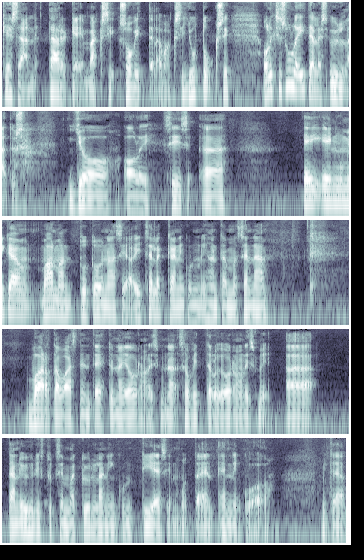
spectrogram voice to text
kesän tärkeimmäksi sovittelevaksi jutuksi. Oliko se sulle itsellesi yllätys? Joo, oli. Siis äh, ei, ei niin mikään maailman tutuin asia itsellekään niin ihan tämmöisenä vartavasten tehtynä journalismina, sovittelujournalismi. Ää, tämän yhdistyksen mä kyllä niin kuin tiesin, mutta en, en niin kuin ole miten,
